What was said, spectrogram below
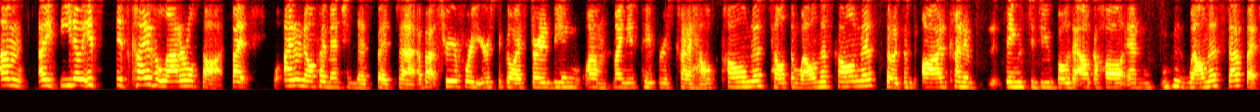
Um, I, you know, it's, it's kind of a lateral thought, but I don't know if I mentioned this, but uh, about three or four years ago, I started being um, my newspaper's kind of health columnist, health and wellness columnist. So it's an odd kind of thing to do both alcohol and wellness stuff. But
